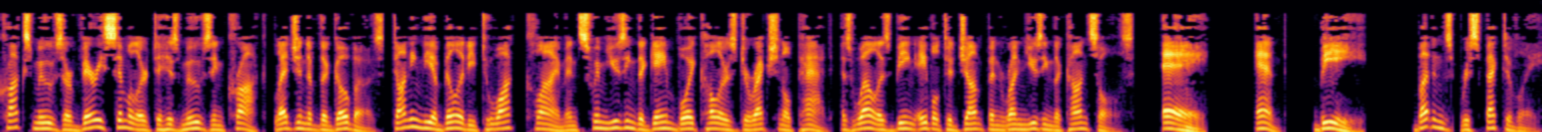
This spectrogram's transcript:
Croc's moves are very similar to his moves in Croc, Legend of the Gobbos, donning the ability to walk, climb and swim using the Game Boy Color's directional pad, as well as being able to jump and run using the console's A and B buttons, respectively.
